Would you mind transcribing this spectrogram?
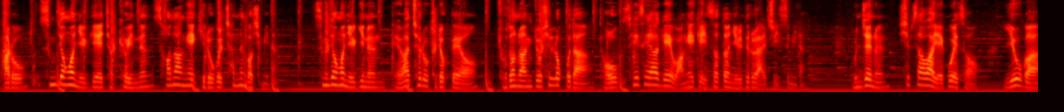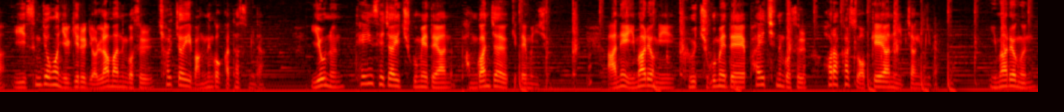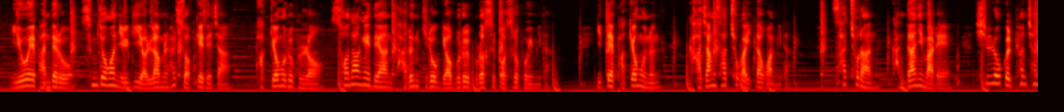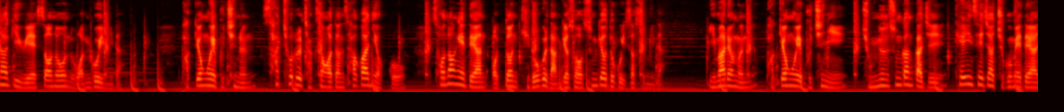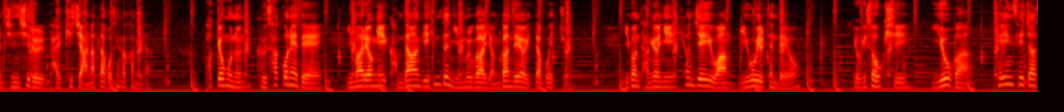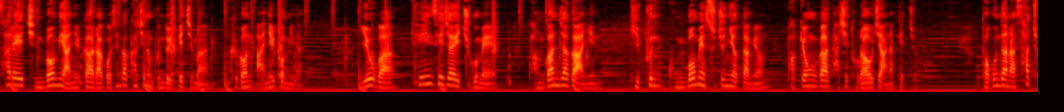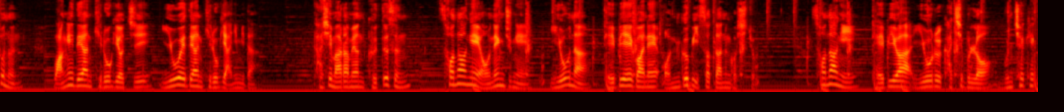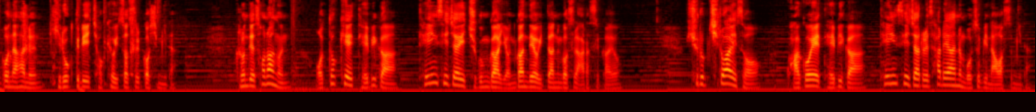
바로 승정원 일기에 적혀있는 선왕의 기록을 찾는 것입니다. 승정원 일기는 대화체로 기록되어 조선왕조 실록보다 더욱 세세하게 왕에게 있었던 일들을 알 수 있습니다. 문제는 14화 예고에서 이호가 이 승정원 일기를 열람하는 것을 철저히 막는 것 같았습니다. 이호는 태인세자의 죽음에 대한 방관자였기 때문이죠. 아내 이마령이 그 죽음에 대해 파헤치는 것을 허락할 수 없게 해야 하는 입장입니다. 이마령은 이호의 반대로 승정원 일기 열람을 할 수 없게 되자 박경우를 불러 선왕에 대한 다른 기록 여부를 물었을 것으로 보입니다. 이때 박경우는 가장 사초가 있다고 합니다. 사초란 간단히 말해 실록을 편찬하기 위해 써놓은 원고입니다. 박경우의 부친은 사초를 작성하던 사관이었고 선왕에 대한 어떤 기록을 남겨서 숨겨두고 있었습니다. 이마령은 박경우의 부친이 죽는 순간까지 태인세자 죽음에 대한 진실을 밝히지 않았다고 생각합니다. 박경우는 그 사건에 대해 이마령이 감당하기 힘든 인물과 연관되어 있다고 했죠. 이건 당연히 현재의 왕 2호일 텐데요. 여기서 혹시 2호가 태인세자 살해의 진범이 아닐까라고 생각하시는 분도 있겠지만 그건 아닐 겁니다. 2호가 태인세자의 죽음에 방관자가 아닌 깊은 공범의 수준이었다면 박경우가 다시 돌아오지 않았겠죠. 더군다나 사초는 왕에 대한 기록이었지 2호에 대한 기록이 아닙니다. 다시 말하면 그 뜻은 선왕의 언행 중에 이호나 대비에 관해 언급이 있었다는 것이죠. 선왕이 대비와 이호를 같이 불러 문책했거나 하는 기록들이 적혀 있었을 것입니다. 그런데 선왕은 어떻게 대비가 태인세자의 죽음과 연관되어 있다는 것을 알았을까요? 슈룹 7화에서 과거의 대비가 태인세자를 살해하는 모습이 나왔습니다.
